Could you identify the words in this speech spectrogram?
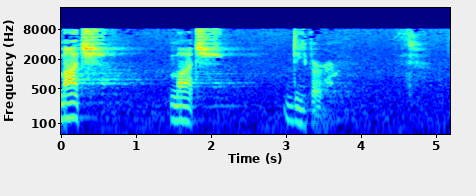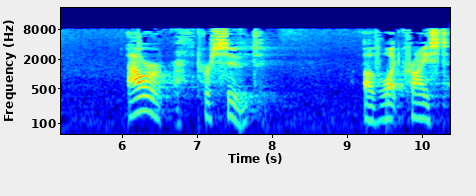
much, much deeper. Our pursuit of what Christ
